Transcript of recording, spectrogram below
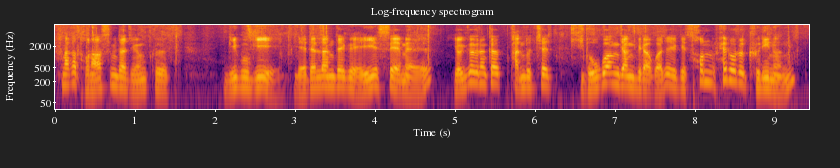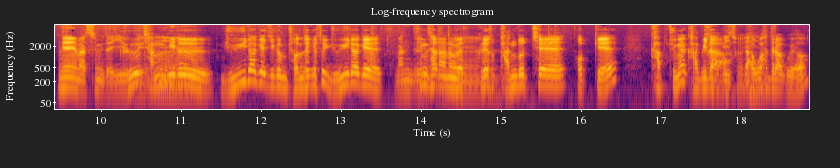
하나가 더 나왔습니다. 지금 그 미국이 네덜란드 그 ASML 여기가 그러니까 반도체 노광 장비라고 하죠. 이렇게 선 회로를 그리는 네 맞습니다. 그 장비를 네. 유일하게 지금 전 세계에서 유일하게 만들죠. 생산하는 네. 그래서 반도체 업계 갑 중에 갑이다라고 네. 하더라고요.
